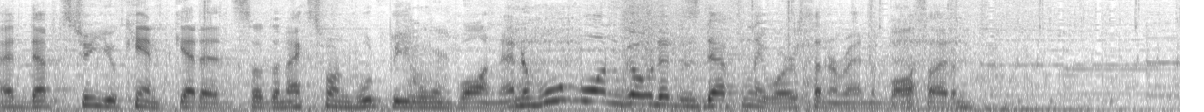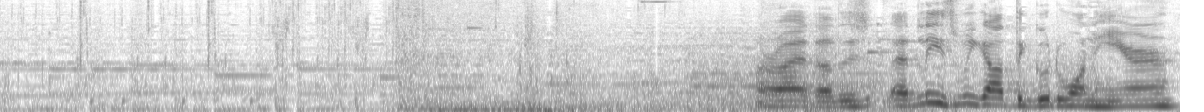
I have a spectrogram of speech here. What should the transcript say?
At Depths 2 you can't get it, so the next one would be Womb 1. And a Womb 1 Goathead is definitely worse than a random boss item. Alright, at at least we got the good one here.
